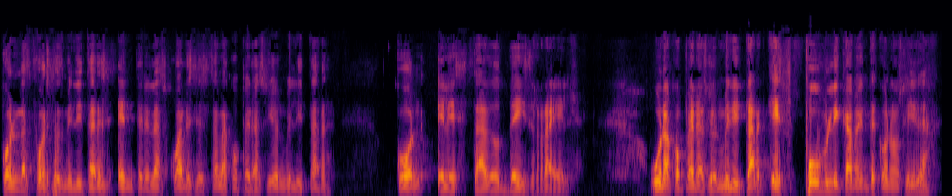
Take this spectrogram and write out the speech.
con las fuerzas militares, entre las cuales está la cooperación militar con el Estado de Israel. Una cooperación militar que es públicamente conocida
